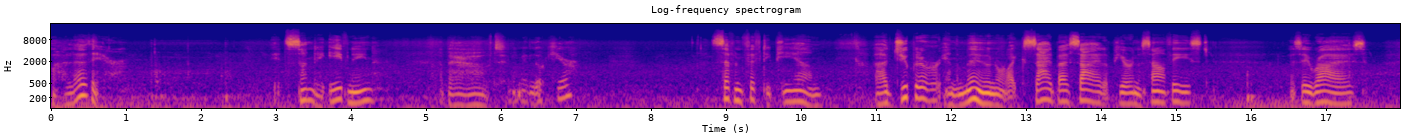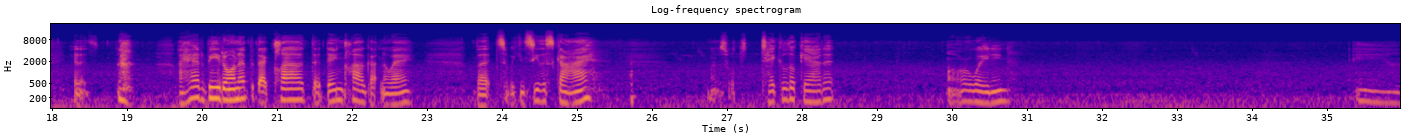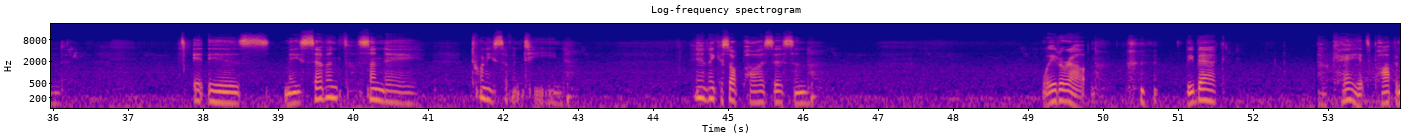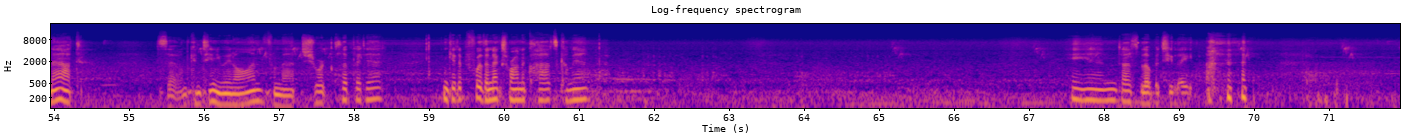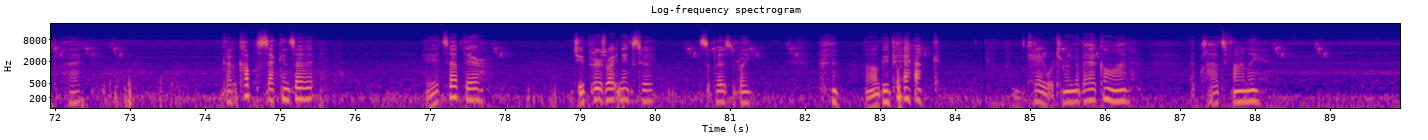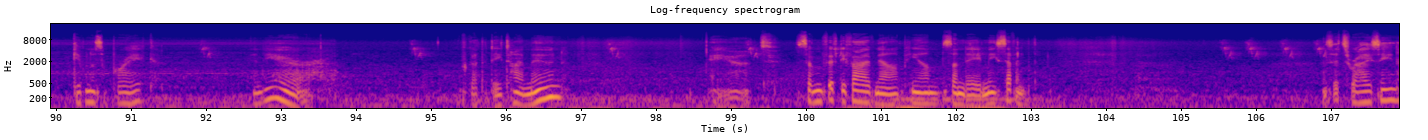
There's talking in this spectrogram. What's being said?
Well, hello there. It's Sunday evening, about, let me look here, 7.50 p.m. Uh, Jupiter and the moon are like side by side up here in the southeast as they rise. And it's, I had a bead on it, but that cloud, that dang cloud got in the way. But so we can see the sky. Might as well take a look at it while we're waiting. And it is May 7th, Sunday, 2017. And I guess I'll pause this and wait her out. Be back. Okay, it's popping out. So I'm continuing on from that short clip I did. And get it before the next round of clouds come in. And that's a little bit too late. but got a couple seconds of it. It's up there. Jupiter's right next to it, supposedly. I'll be back. Okay, we're turning it back on. The cloud's finally giving us a break. And here, we've got the daytime moon at 7.55 now p.m. Sunday, May 7th. As it's rising,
